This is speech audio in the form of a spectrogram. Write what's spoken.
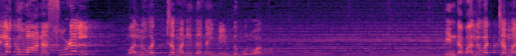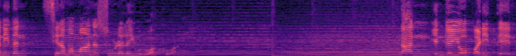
இலகுவான சூழல் வலுவற்ற மனிதனை மீண்டும் உருவாக்கும். இந்த வலுவற்ற மனிதன் சிரமமான சூழலை உருவாக்குவான். நான் எங்கேயோ படித்தேன்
